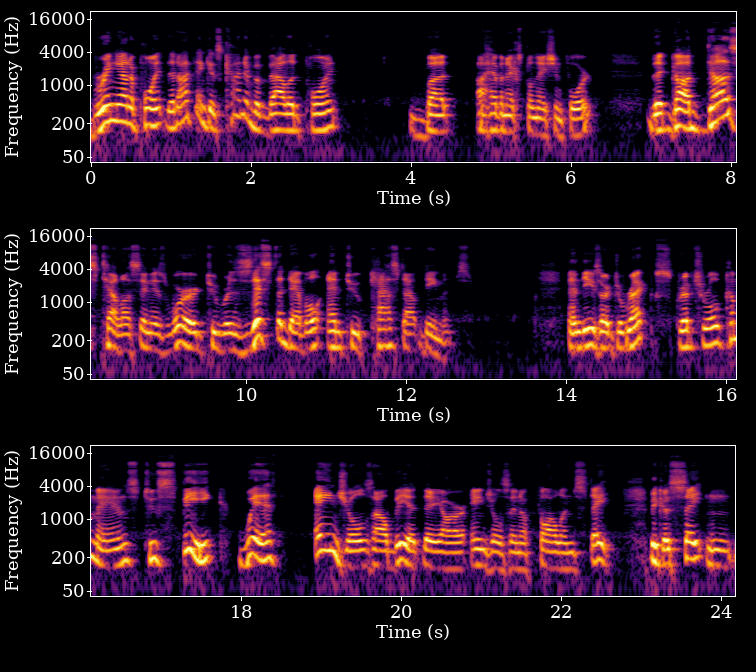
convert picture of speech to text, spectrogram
bring out a point that I think is kind of a valid point, but I have an explanation for it. That God does tell us in His Word to resist the devil and to cast out demons. And these are direct scriptural commands to speak with angels, albeit they are angels in a fallen state because Satan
